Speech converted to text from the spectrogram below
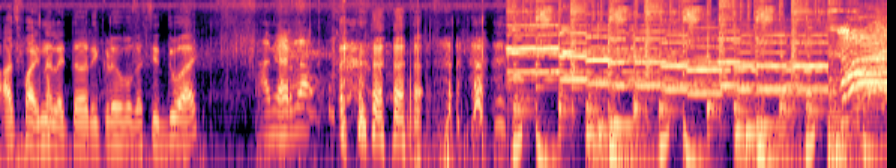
आज फायनल आहे तर इकडे हो बघा सिद्धू आहे. आम्ही हरला.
